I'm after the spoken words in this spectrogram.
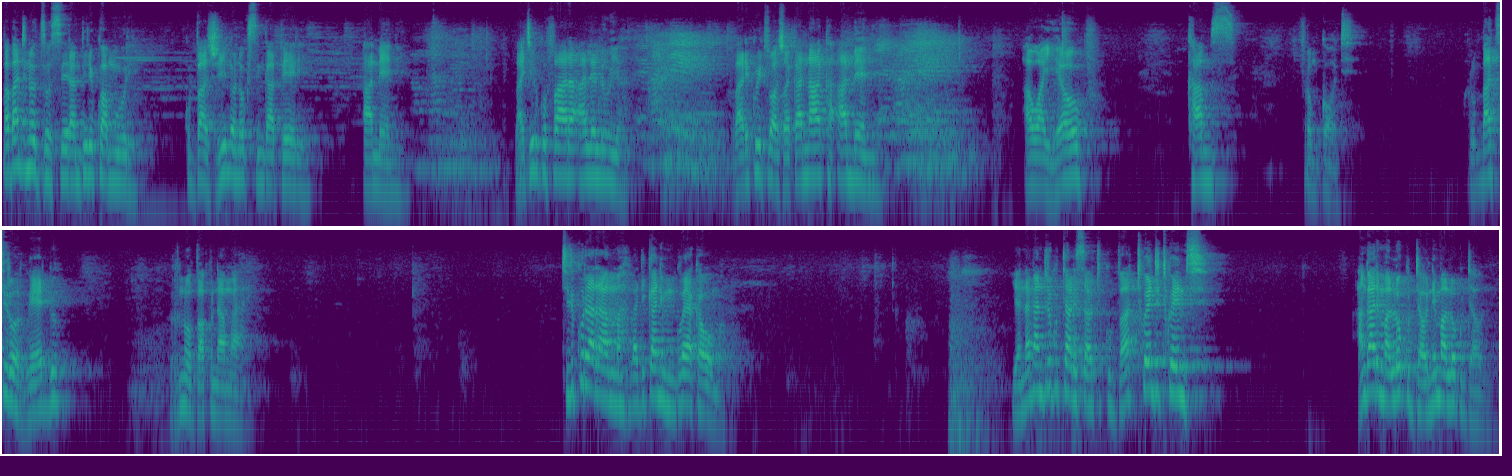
baba ndinodzosera mbiri kwamuri kubva zvino nokusingaperi. Ameni vachiri kufara aleluya vari kuitirwa zvakanaka amen. Our help comes from god. Rubatsiro rwedu runobva kuna mwari. Tiri kurarama vadikani munguva yakaoma. Yandanga ndiri kutarisa kuti kubva 2020 anga ari malockdown nemalockdown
